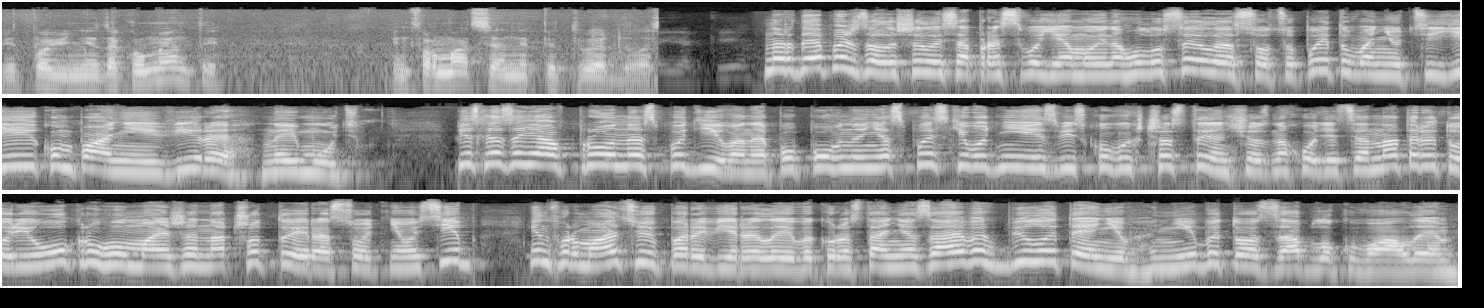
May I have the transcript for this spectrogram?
відповідні документи, інформація не підтвердилася. Нардепи ж залишилися при своєму і наголосили, соцопитуванню цієї компанії віри не ймуть. Після заяв про несподіване поповнення списків однієї з військових частин, що знаходяться на території округу, майже на чотири сотні осіб, інформацію перевірили і використання зайвих бюлетенів нібито заблокували.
